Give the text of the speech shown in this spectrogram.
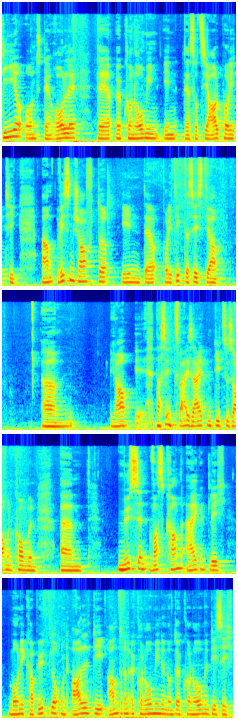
dir und der Rolle der Ökonomin in der Sozialpolitik. Ähm, Wissenschaftler in der Politik, das ist ja, ähm, ja, das sind zwei Seiten, die zusammenkommen. Ähm, müssen, was kann eigentlich Monika Büttler und all die anderen Ökonominnen und Ökonomen, die sich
